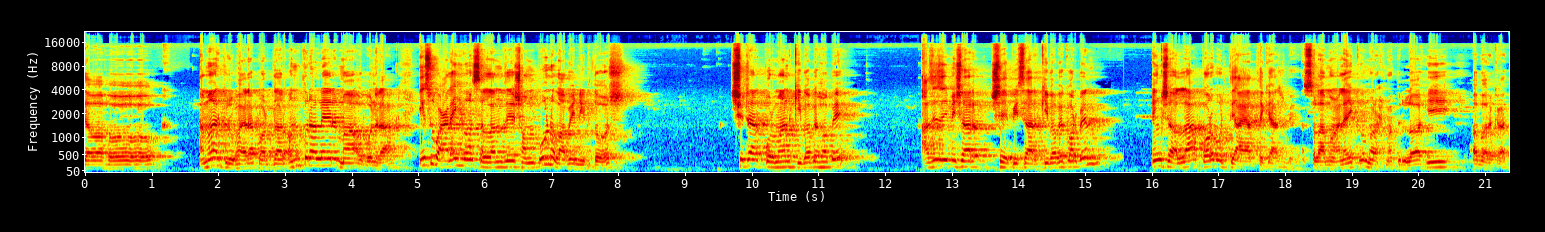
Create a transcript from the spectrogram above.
দেওয়া হোক। আমার প্রিয় ভাইরা, পর্দার অন্তরালের মা ও বোনেরা ইসুফ আলাইসাল্লাম যে সম্পূর্ণভাবে নির্দোষ, সেটার প্রমাণ কীভাবে হবে? আজিজি মিশার, সে বিচার কীভাবে করবেন? ইনশাআল্লাহ পরবর্তী আয়াত থেকে আসবে। আসসালামু আলাইকুম রহমতুল্লাহি আবরকাত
